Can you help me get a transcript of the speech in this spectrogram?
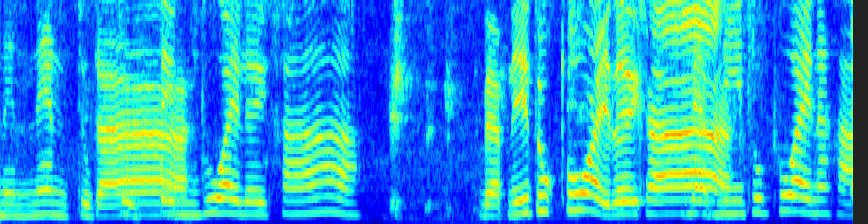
แน่นๆ จุกจ้าจุเต็มถ้วยเลยค่ะ แบบนี้ทุกถ้วยเลยค่ะแบบนี้ทุกถ้วยนะคะ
